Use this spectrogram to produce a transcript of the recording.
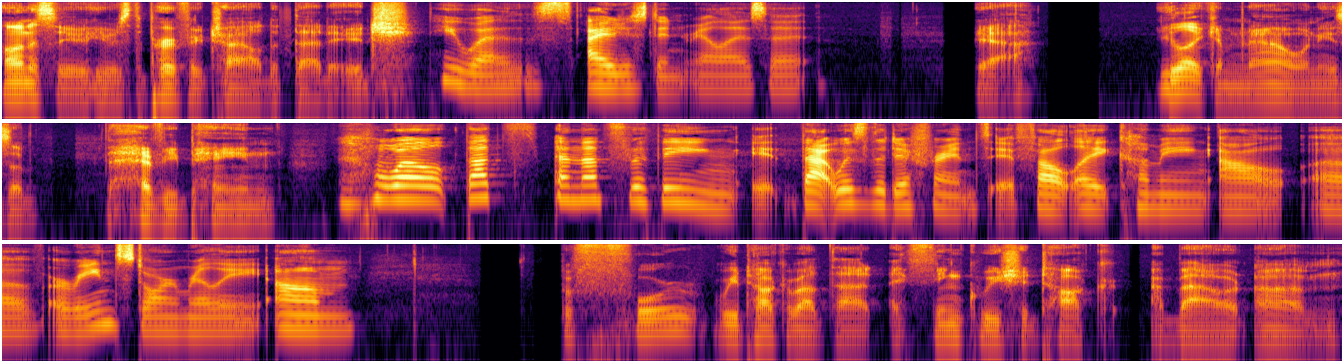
honestly he was the perfect child at that age. he was. I just didn't realize it. Yeah, you like him now when he's a heavy pain. well, that's and that's the thing. It, that was the difference. It felt like coming out of a rainstorm really. Um Before we talk about that, I think we should talk about um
